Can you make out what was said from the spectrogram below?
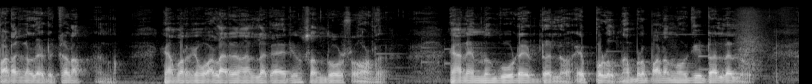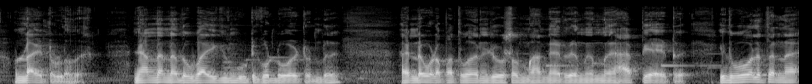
പടങ്ങൾ എടുക്കണം എന്ന്. ഞാൻ പറഞ്ഞു വളരെ നല്ല കാര്യം സന്തോഷമാണ്. ഞാൻ എന്നും കൂടെ ഉണ്ടല്ലോ എപ്പോഴും നമ്മൾ പടം നോക്കിയിട്ടല്ലല്ലോ ഉണ്ടായിട്ടുള്ളത്. ഞാൻ തന്നെ ദുബായിക്കും കൂട്ടിക്കൊണ്ടുപോയിട്ടുണ്ട്. എന്റെ കൂടെ പത്ത് പതിനഞ്ച് ദിവസം മാങ്ങരുത് നിന്ന് ഹാപ്പി ആയിട്ട് ഇതുപോലെ തന്നെ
